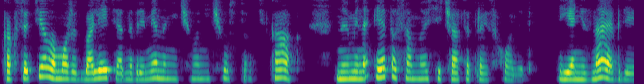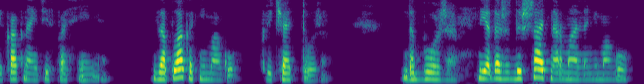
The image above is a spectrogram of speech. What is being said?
Как все тело может болеть и одновременно ничего не чувствовать? Как? Но именно это со мной сейчас и происходит. И я не знаю, где и как найти спасение. Заплакать не могу, кричать тоже. Да боже, я даже дышать нормально не могу.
